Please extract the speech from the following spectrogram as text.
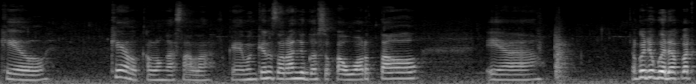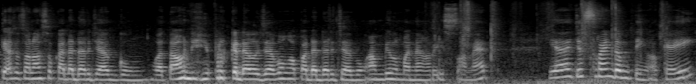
kale. Kale kalau nggak salah. Kayak mungkin seseorang juga suka wortel. Ya aku juga dapat kayak seseorang suka dadar jagung. Gak tahu nih perkedel jagung apa dadar jagung? Ambil mana yang resonate. Ya just random thing oke okay?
